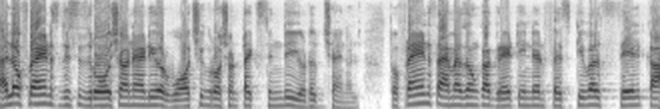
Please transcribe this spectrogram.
Hello friends this is Roshan and you are watching Roshan techs Hindi YouTube channel तो फ्रेंड्स अमेजोन का ग्रेट इंडियन फेस्टिवल सेल का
